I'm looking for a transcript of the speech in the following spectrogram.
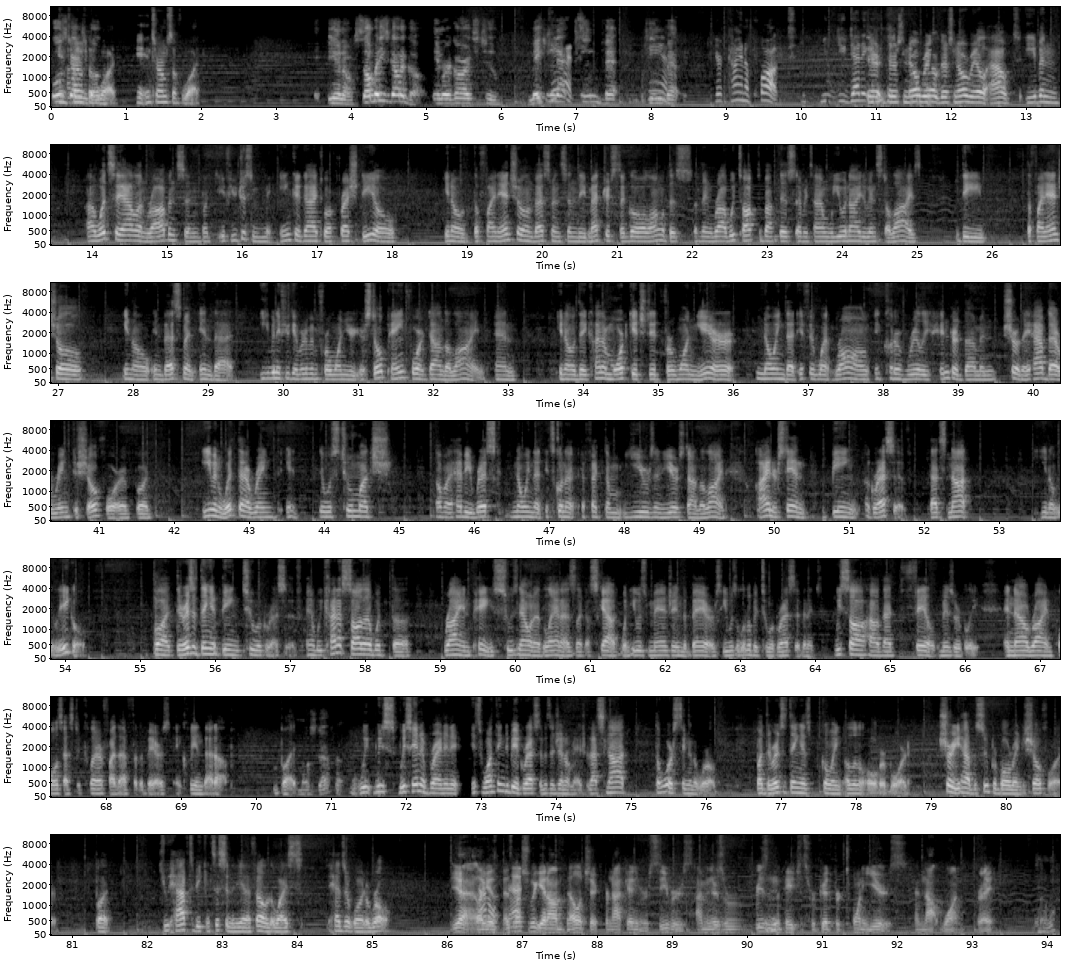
In Who's going terms to of go? what? In in terms of what? You know, somebody's got to go in regards to making that team bet team can't. better. you're kind of fucked. You, you did it. There, there's no real, there's no real out. Even, I would say Allen Robinson, but if you just ink a guy to a fresh deal, you know the financial investments and the metrics that go along with this. I think Rob, we talked about this every time you and I do Insta lives. The, the financial, you know, investment in that. Even if you get rid of him for one year, you're still paying for it down the line. And, you know, they kind of mortgaged it for one year knowing that if it went wrong, it could have really hindered them. And sure, they have that ring to show for it, but even with that ring, it there was too much of a heavy risk, knowing that it's going to affect them years and years down the line. I understand being aggressive; that's not, you know, illegal. But there is a thing of being too aggressive, and we kind of saw that with the Ryan Pace, who's now in Atlanta as like a scout. When he was managing the Bears, he was a little bit too aggressive, and it, we saw how that failed miserably. And now Ryan Poles has to clarify that for the Bears and clean that up. But Most definitely. we we we seen it, Brandon. It, it's one thing to be aggressive as a general manager. That's not the worst thing in the world. But there is a thing is going a little overboard. Sure, you have the Super Bowl ring to show for it, but you have to be consistent in the NFL, otherwise heads are going to roll. Yeah, like as, as much as we get on Belichick for not getting receivers, I mean, there's a reason the Patriots were good for 20 years and not one, right? Mhm.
